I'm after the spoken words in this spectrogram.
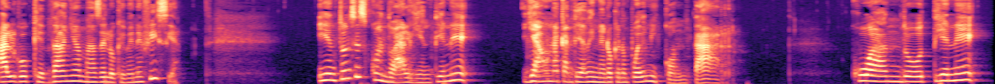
algo que daña más de lo que beneficia. Y entonces cuando alguien tiene ya una cantidad de dinero que no puede ni contar, cuando tiene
